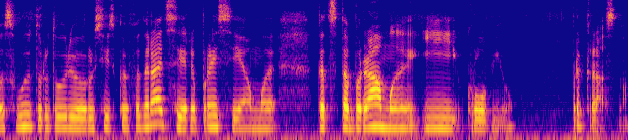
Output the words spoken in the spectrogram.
е, свою територію Російської Федерації репресіями, кацтаборами і кров'ю. Прекрасно.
